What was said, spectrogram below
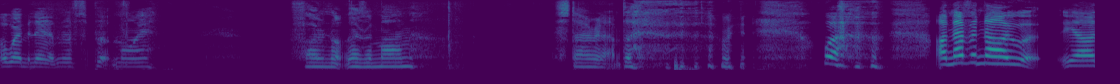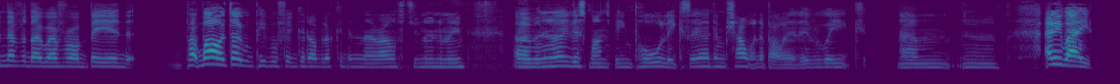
Oh, wait a minute, I'm gonna have to put my phone up. There's a man staring at me. well, I never know. Yeah, I never know whether I'm being. But well, I don't want people thinking I'm looking in their house. Do you know what I mean? Um, and I know this man's been poorly because I heard him shouting about it every week. Um, uh, anyway,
